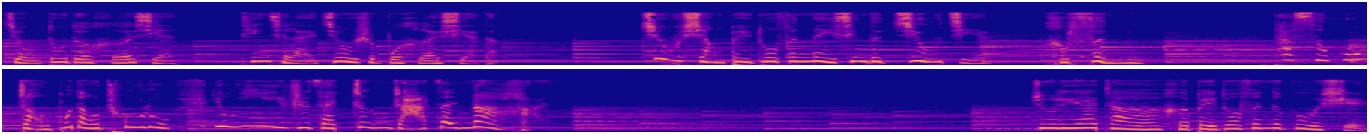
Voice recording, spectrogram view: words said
九度的和弦听起来就是不和谐的，就像贝多芬内心的纠结和愤怒，似乎找不到出路，又一直在挣扎，在呐喊。朱丽叶塔和贝多芬的故事，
